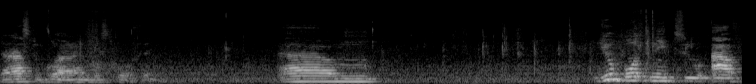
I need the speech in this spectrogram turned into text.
that has to go around this whole thing. Um, you both need to have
